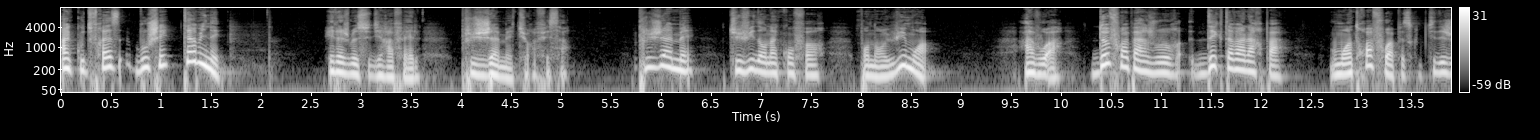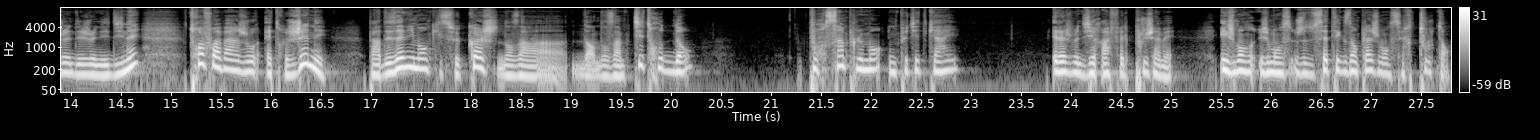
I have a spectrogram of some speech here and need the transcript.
un coup de fraise, bouché, terminé. Et là, je me suis dit, Raphaël, plus jamais tu refais ça. Plus jamais tu vis dans l'inconfort pendant huit mois. Avoir deux fois par jour, dès que tu avais un repas, au moins trois fois, parce que petit déjeuner, déjeuner, dîner, trois fois par jour, être gêné par des aliments qui se cochent dans un, petit trou dedans, pour simplement une petite carie. Et là, je me dis, Raphaël, plus jamais. Et je cet exemple-là, je m'en sers tout le temps.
